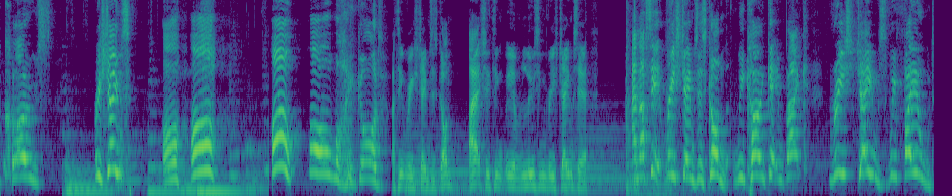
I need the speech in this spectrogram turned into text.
close. Reece James. Oh, ah, oh, ah, oh, ah, oh, my God. I think Reece James is gone. I actually think we are losing Reece James here. And that's it. Reece James is gone. We can't get him back. Reece James, we failed.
